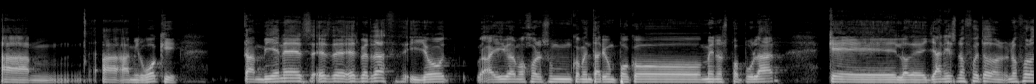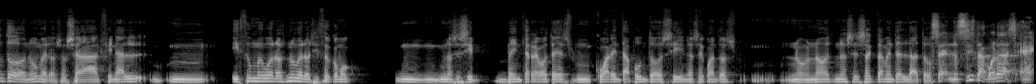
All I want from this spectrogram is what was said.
a, a, Milwaukee. También es, es, es verdad, y yo ahí a lo mejor es un comentario un poco menos popular, que lo de Yanis no fue todo, no fueron todos números. O sea, al final mm, hizo muy buenos números, hizo como mm, no sé si 20 rebotes, 40 puntos y no sé cuántos, no, no, no sé exactamente el dato. O sea, no sé si te acuerdas, eh,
